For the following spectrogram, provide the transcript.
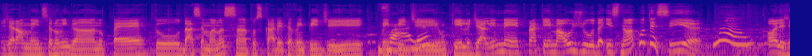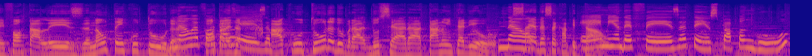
geralmente, se eu não me engano, perto da Semana Santa, os careta vêm pedir, vem Vale. pedir um quilo de alimento pra queimar o Judas. Isso não acontecia. Não. Olha, gente, Fortaleza não tem cultura. Não é Fortaleza. a cultura do, Bra do Ceará tá no interior. Não. Saia dessa capital. Em minha defesa, tem os papangu.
